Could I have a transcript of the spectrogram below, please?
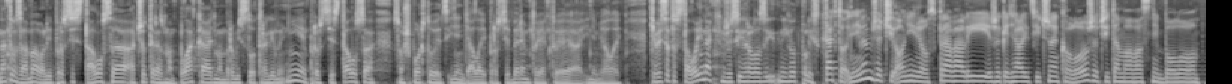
na tom zabávali. Proste stalo sa a čo teraz mám plakať, mám robiť z toho tragédiu. Nie, proste stalo sa, som športovec, idem ďalej, proste berem to, jak to je a idem ďalej. Tebe sa to stalo inak, že si hrala z iných odpalisk? Takto, neviem, že či oni rozprávali, že keď hrali cvičné kolo, že či tam vlastne bolo...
